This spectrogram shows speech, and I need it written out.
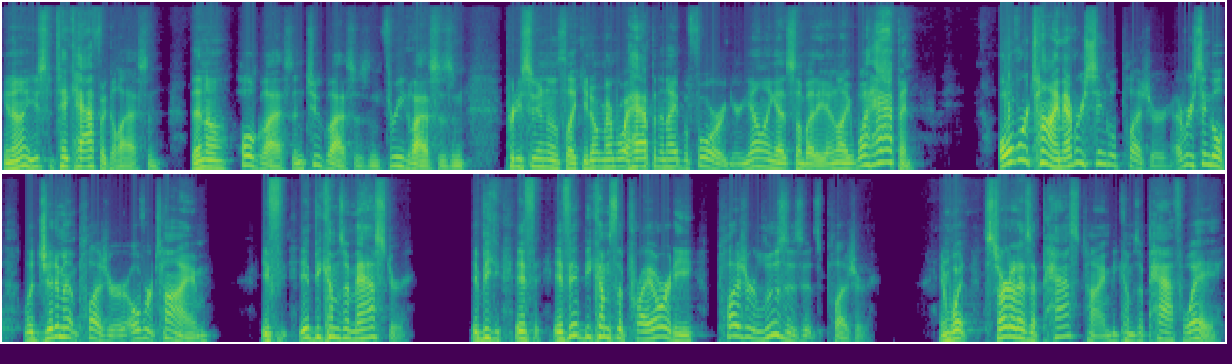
You know, you used to take half a glass and then a whole glass and two glasses and three glasses and pretty soon it's like you don't remember what happened the night before and you're yelling at somebody and like what happened? Over time every single pleasure every single legitimate pleasure over time if it becomes a master. It be, if, if it becomes the priority pleasure loses its pleasure. And what started as a pastime becomes a pathway.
